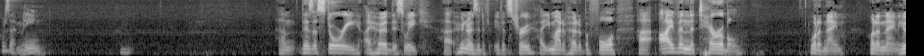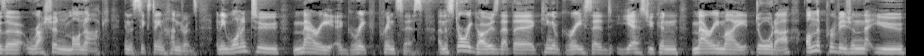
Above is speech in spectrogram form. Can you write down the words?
What does that mean? Um, there's a story I heard this week. Uh, who knows if, if it's true? Uh, you might have heard it before. Uh, Ivan the Terrible. What a name. What a name. He was a Russian monarch in the 1600s, and he wanted to marry a Greek princess. And the story goes that the king of Greece said, Yes, you can marry my daughter on the provision that you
